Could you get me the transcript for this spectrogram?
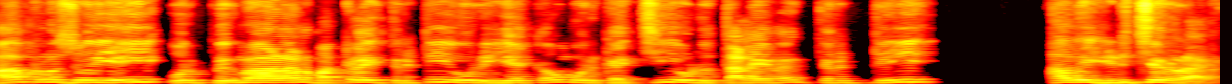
பாபர் மசூதியை ஒரு பெரும்பாலான மக்களை திரட்டி ஒரு இயக்கம் ஒரு கட்சி ஒரு தலைவன் திரட்டி அதை இடிச்சிடுறாங்க.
